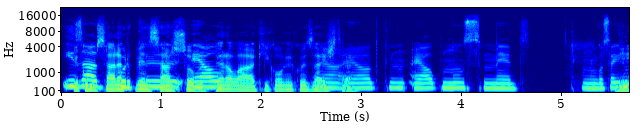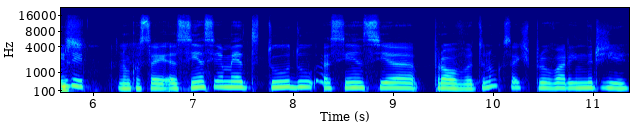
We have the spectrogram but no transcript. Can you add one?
e começar a pensar sobre, é espera lá, aqui qualquer coisa yeah, extra. é, algo que, é algo que não se mede. Não consegues isso. medir. Não consegue, a ciência mede tudo, a ciência prova. Tu não consegues provar energias.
